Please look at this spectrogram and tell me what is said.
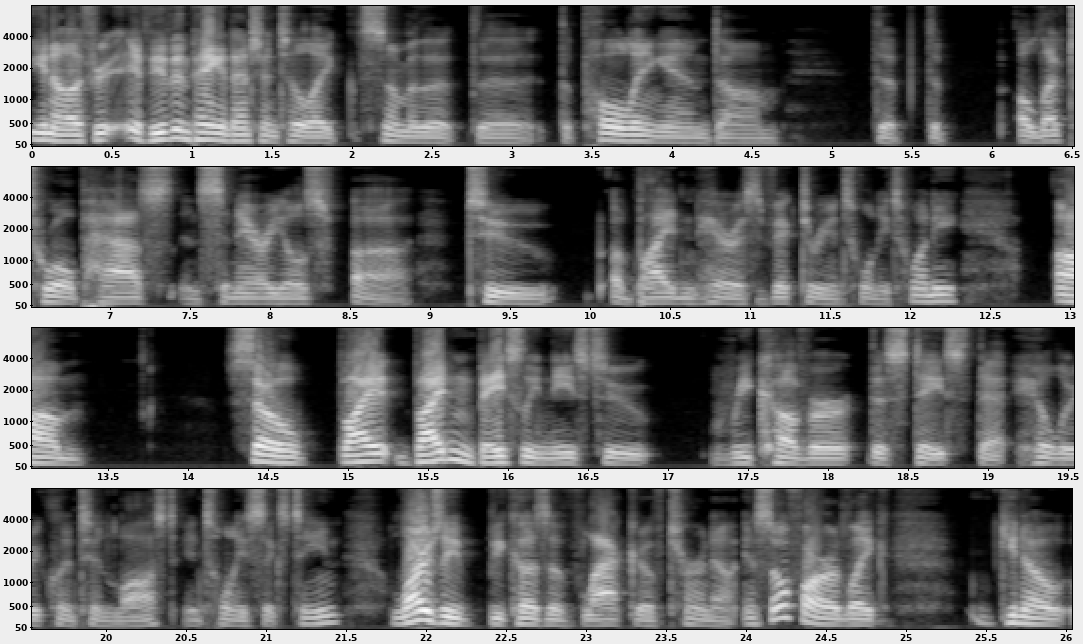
You know, if you're if you've been paying attention to like some of the the, the polling and um, the the electoral paths and scenarios uh, to a Biden Harris victory in 2020, um, so Biden basically needs to recover the states that Hillary Clinton lost in 2016, largely because of lack of turnout. And so far, like, you know,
